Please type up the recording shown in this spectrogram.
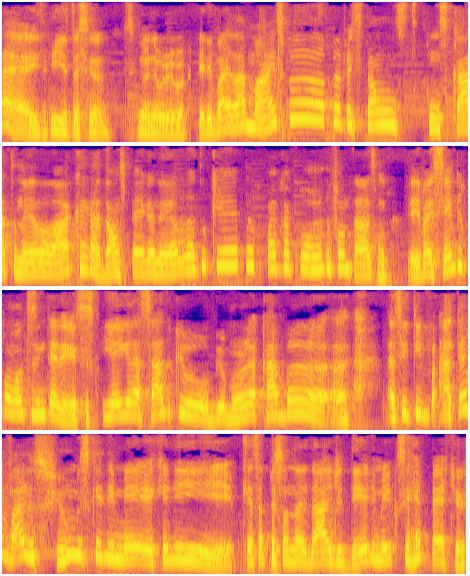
É, isso, assim, Sigourney River. Ele vai lá mais pra, pra ver se dá uns, uns catos nela lá, cara, dá uns pega nela, do que preocupar com a porra do fantasma. Ele vai sempre com outros interesses. E é engraçado que o Bill Murray acaba. Ah, assim, tem até vários filmes que ele meio. que ele. que essa personalidade dele meio que se repete.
